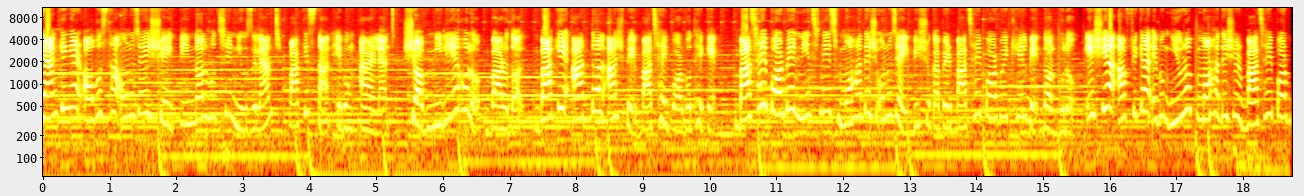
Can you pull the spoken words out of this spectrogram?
র্যাঙ্কিংয়ের অবস্থা অনুযায়ী সেই তিন দল হচ্ছে নিউজিল্যান্ড, পাকিস্তান এবং আয়ারল্যান্ড। সব মিলিয়ে হলো বারো দল। বাকি আট দল আসবে বাছাই পর্ব থেকে। বাছাই পর্বে নিজ নিজ মহাদেশ অনুযায়ী বিশ্বকাপের বাছাই পর্বে খেলবে দলগুলো। এশিয়া, আফ্রিকা এবং ইউরোপ মহাদেশের বাছাই পর্ব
